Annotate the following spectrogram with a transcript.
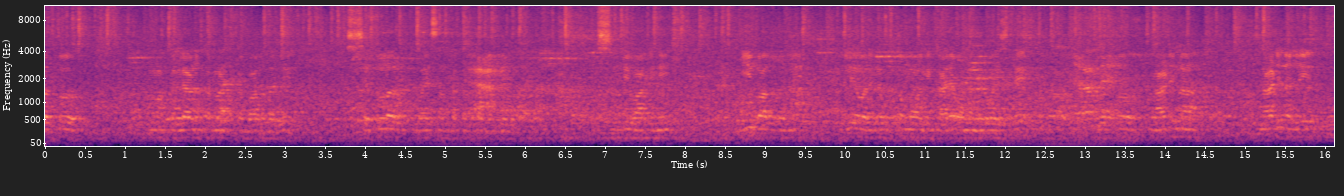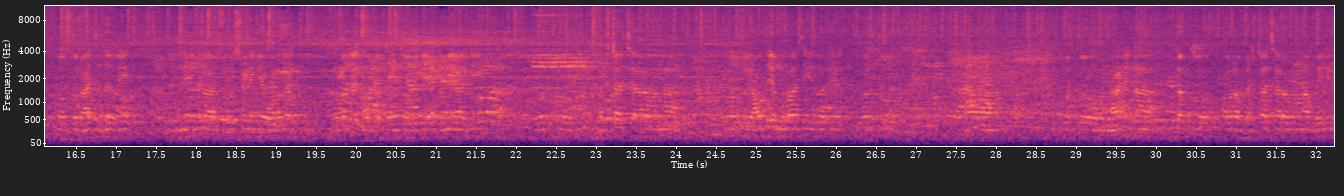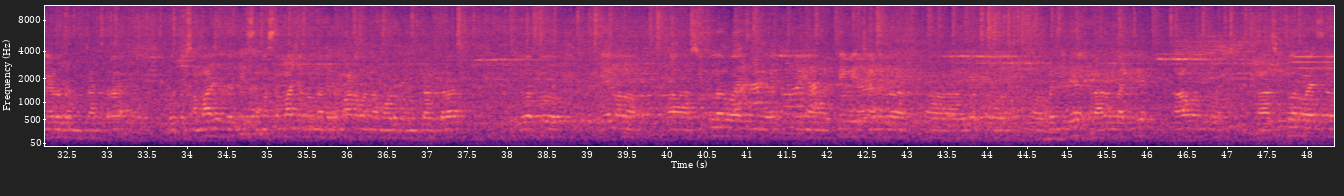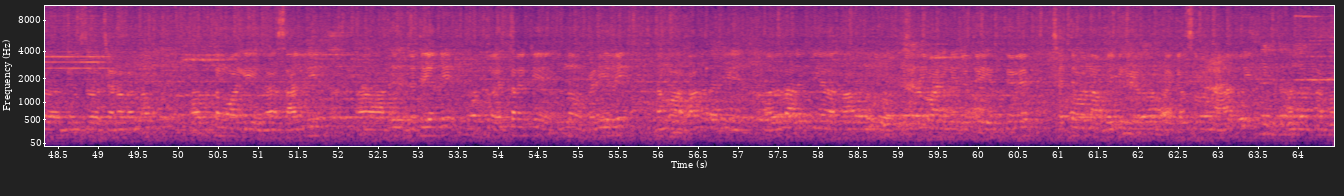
ಇವತ್ತು ನಮ್ಮ ಕಲ್ಯಾಣ ಕರ್ನಾಟಕ ಭಾಗದಲ್ಲಿ ಸೆಕ್ಯುಲರ್ ವಾಯ್ಸ್ ಅಂತಕ್ಕಂಥ ಸುದ್ದಿವಾಹಿನಿ. ಈ ಭಾಗದಲ್ಲಿ ಇಲ್ಲಿಯವರೆಗೆ ಉತ್ತಮವಾಗಿ ಕಾರ್ಯವನ್ನು ನಿರ್ವಹಿಸಿದೆ. ಮತ್ತು ನಾಡಿನ, ನಾಡಿನಲ್ಲಿ ಮತ್ತು ರಾಜ್ಯದಲ್ಲಿ ಅನೇಕ ಶೋಷಣೆಗೆ ಒಳಗ ಒಳಗಾಗಿರ್ತಕ್ಕಂಥವರಿಗೆ ಧ್ವನಿಯಾಗಿ ಇವತ್ತು ಭ್ರಷ್ಟಾಚಾರವನ್ನು ಇವತ್ತು ಯಾವುದೇ ಮುಲಾಜಿ ಇಲ್ಲದೆ ಇವತ್ತು ಭ್ರಷ್ಟಾಚಾರವನ್ನು ಬಯಲು ಹೇಳೋದ್ರ ಮುಖಾಂತರ ಇವತ್ತು ಸಮಾಜದಲ್ಲಿ ಸಮ ಸಮಾಜವನ್ನು ನಿರ್ಮಾಣವನ್ನು ಮಾಡೋದ್ರ ಮುಖಾಂತರ ಇವತ್ತು ಏನು secular voice T V channel ಇವತ್ತು ಬಂದಿದೆ ಪ್ರಾರಂಭ ಆಗಿದೆ. ಆ ಒಂದು ಸೆಕ್ಯುಲರ್ ವಾಯ್ಸ್ ನ್ಯೂಸ್ ಚಾನಲನ್ನು ಉತ್ತಮವಾಗಿ ಸಾಗಿ ಸಾಗಲಿ ಅದೇ ಜೊತೆಯಲ್ಲಿ ಇವತ್ತು ಎತ್ತರಕ್ಕೆ ಇನ್ನೂ ಬೆಳೆಯಲಿ. ನಮ್ಮ ಭಾರತದಲ್ಲಿ ಎಲ್ಲ ರೀತಿಯ, ಆ, ಒಂದು ರೈತರಿಗೆ ಕೆಲಸವನ್ನು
